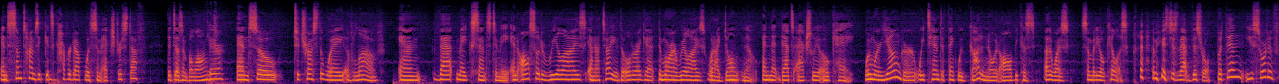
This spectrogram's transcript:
And sometimes it gets covered up with some extra stuff that doesn't belong there. And so to trust the way of love and that makes sense to me. And also to realize, and I tell you, the older I get, the more I realize what I don't know and that that's actually okay. When we're younger, we tend to think we've got to know it all because otherwise somebody will kill us. I mean, it's just that visceral. But then you sort of,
